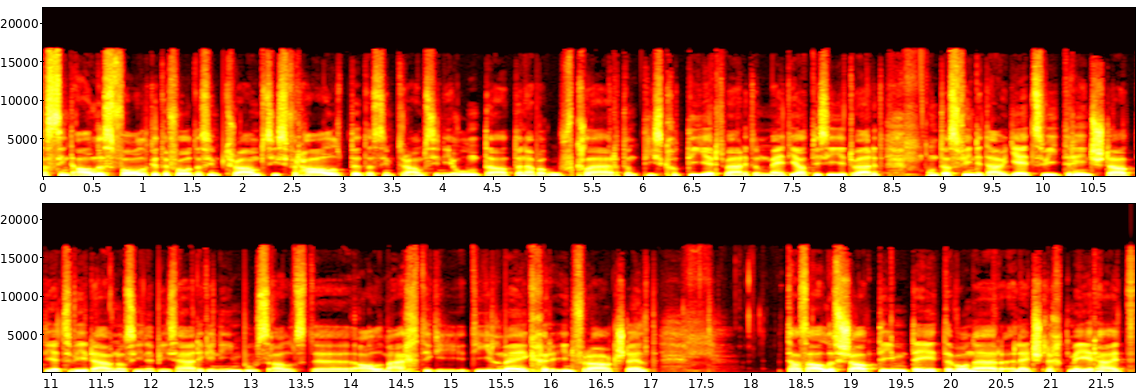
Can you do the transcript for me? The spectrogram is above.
Das sind alles Folgen davon, dass im Trump sein Verhalten, dass im Trump seine Untaten eben aufklärt und diskutiert werden und mediatisiert werden. Und das findet auch jetzt weiterhin statt. Jetzt wird auch noch seine bisherigen Nimbus als der allmächtige Dealmaker in Frage gestellt das alles schadet ihm dort, wo er letztlich die Mehrheit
